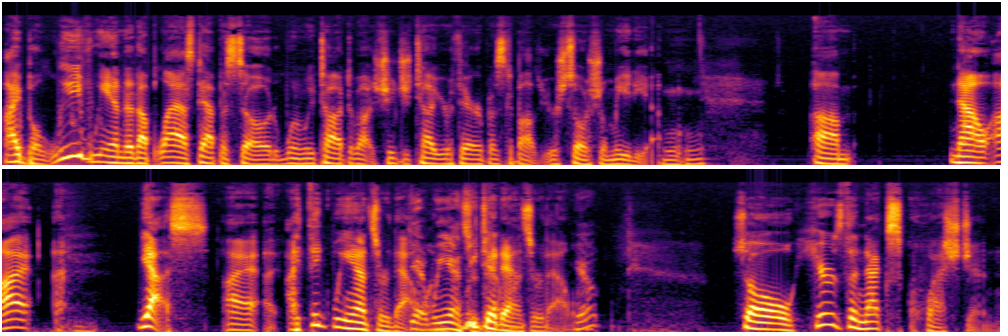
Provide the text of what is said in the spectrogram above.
I believe we ended up last episode when we talked about should you tell your therapist about your social media. Um, now I, yes, I I think we answered that. Yeah, one. we answered We did that one. answer that one. Yep. So here's the next question.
